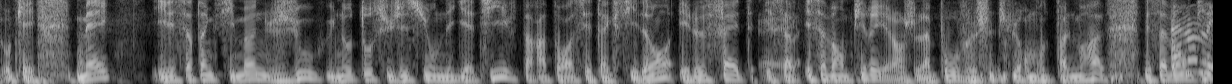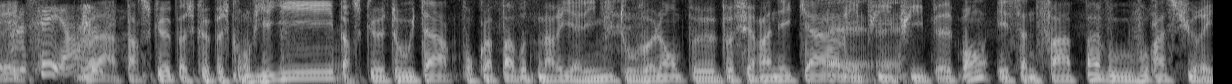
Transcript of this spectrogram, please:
Ok, mais il est certain que Simone joue une autosuggestion négative par rapport à cet accident et le fait et ça et ça va empirer. Alors je la pauvre, je, je lui remonte pas le moral, mais ça va Ah non, mais empirer. je le sais. Hein. Voilà, parce que parce que parce qu'on vieillit, parce que tôt ou tard, pourquoi pas votre mari à la limite au volant peut peut faire un écart Ouais, et puis ouais. puis bon et ça ne va pas vous vous rassurer.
